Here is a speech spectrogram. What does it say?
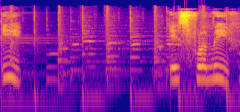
E is for leaf.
